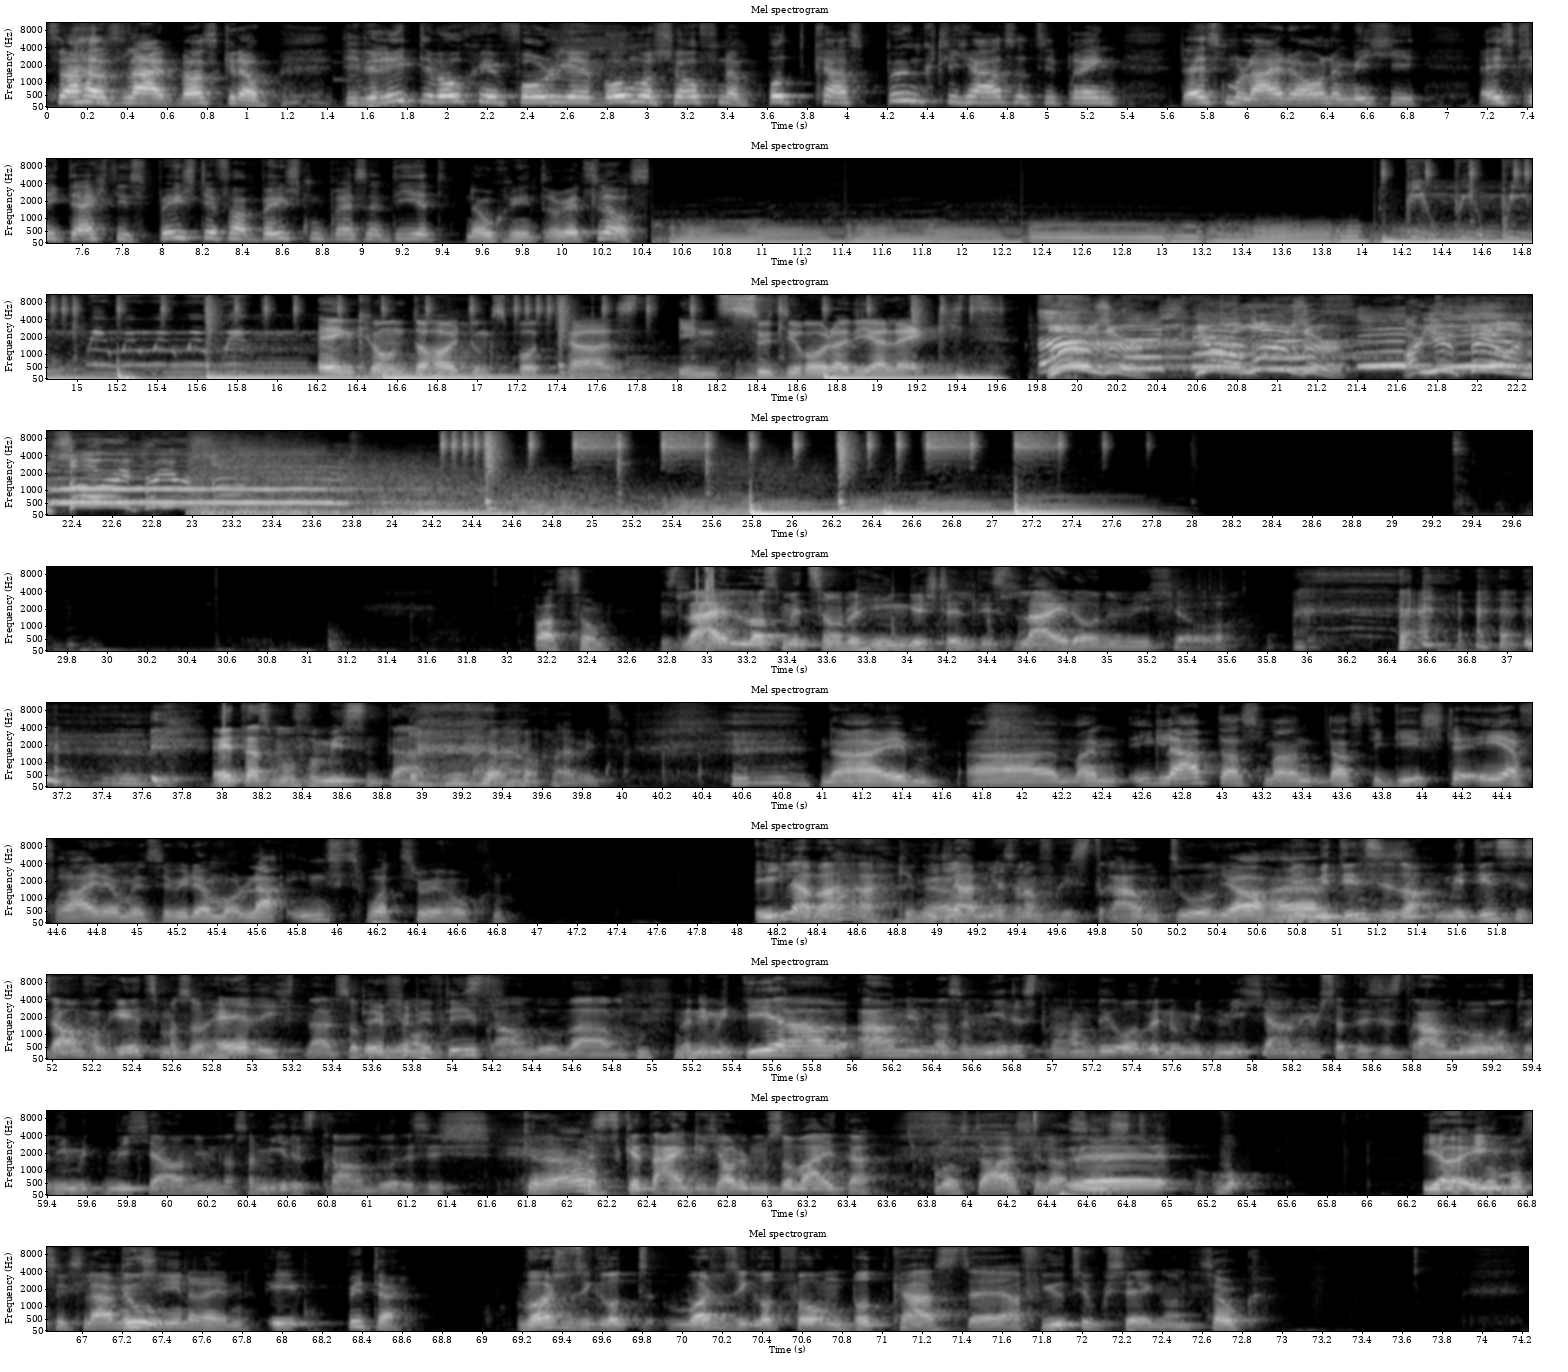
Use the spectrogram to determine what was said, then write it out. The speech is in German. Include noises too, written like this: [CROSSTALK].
Sag leid, was genau. Die dritte Woche in Folge, wo wir es schaffen, einen Podcast pünktlich auszubringen. Das ist mal leider ohne Michi. Es kriegt echt das Beste vom Besten präsentiert. Noch ein Intro geht's los. Enke Unterhaltungspodcast in Südtiroler Dialekt. Loser! You're a loser! Are you feeling sorry for yourself? Passt schon. Das leider lass mich jetzt noch dahingestellt, ist leider ohne mich, aber. Hätte das mal vermissen darf. Na eben. Äh, man, ich glaube, dass man, dass die Gäste eher frei nehmen, wenn sie wieder mal ins Wort hochen. Ich glaube auch. Genau. Ich glaube, wir sind einfach das Traumtour. Ja, ja. Mit, mit, denen sie es- mit denen sie es einfach jetzt mal so herrichten, als ob wir einfach Definitiv. das Traumtour waren. wenn ich mit dir auch, auch nehme, also mir ist Traumtour, wenn du mit mich auch nimmst, das ist Traumtour und wenn ich mit mich auch nehme, also mir ist Traumtour. Das ist. Genau. Das geht eigentlich allem so weiter. Was da schon. Äh, wo, ja, eben. Man muss sich Du, mit reden. Ich, Bitte. weißt du, was ich gerade vor einem Podcast äh, auf YouTube gesehen habe? Sag.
